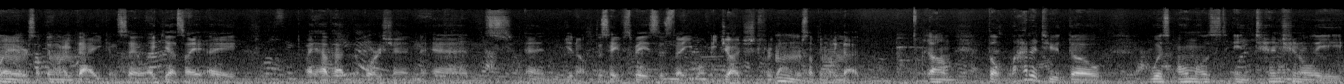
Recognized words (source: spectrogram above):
way or something like that. You can say like, yes, I, I I have had an abortion, and and you know the safe space is that you won't be judged for that or something like that. Um, the latitude, though, was almost intentionally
